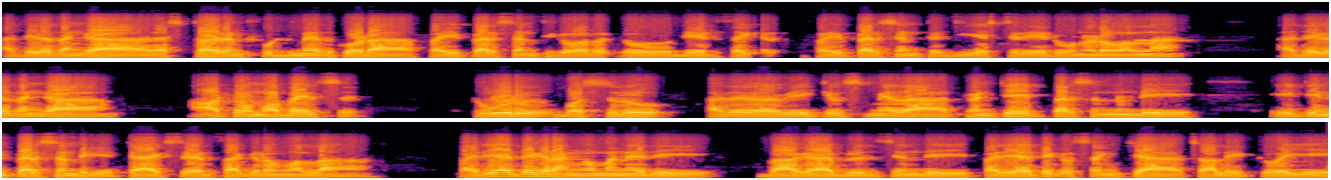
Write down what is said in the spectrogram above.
అదేవిధంగా రెస్టారెంట్ ఫుడ్ మీద కూడా ఫైవ్ పర్సెంట్ వరకు rate five percent GST rate ఉండడం వలన అదేవిధంగా ఆటోమొబైల్స్ టూర్ బస్సులు అదే వెహికల్స్ మీద ట్వంటీ ఎయిట్ పర్సెంట్ నుండి ఎయిటీన్ పర్సెంట్కి ట్యాక్స్ రేట్ తగ్గడం వల్ల పర్యాటక రంగం అనేది బాగా అభివృద్ధి చెంది పర్యాటకుల సంఖ్య చాలా ఎక్కువయ్యి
